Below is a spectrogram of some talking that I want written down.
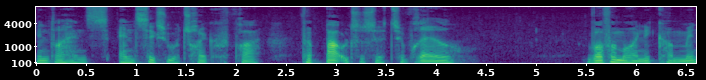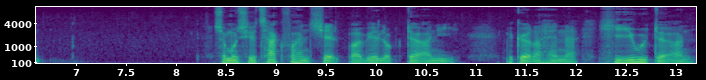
ændrer hans ansigtsudtryk fra forbavselse til vrede. Hvorfor må han ikke komme ind? Som hun siger tak for hans hjælp og er ved at lukke døren i, begynder han at hive døren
